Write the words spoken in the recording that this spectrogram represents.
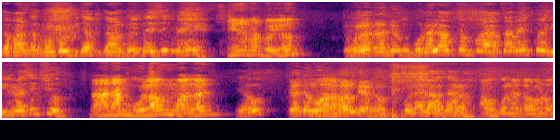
તમારા ઘરમાં કોઈ બીજા તમારા ભાઈ બેસી કે નહીં? છે અમાર ભાઈઓ. તો બોલા જાજો તો બોલાવી લાવ તેમ કોઈ આવતા નહીં કોઈ રીહણા શીખશું? ના ના બોલાવું હું હાલ જ. એવું? તો હું અંભાળ બેઠો. બોલાવી લાવ આવું બોલાતા હડો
